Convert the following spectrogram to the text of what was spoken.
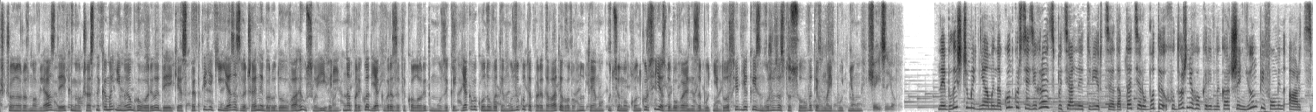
щойно розмовляв з деякими учасниками, і ми обговорили деякі аспекти, які я зазвичай не беру до уваги у своїй грі. Наприклад, як виразити колорит музики, як виконувати музику та передавати головну тему цьому конкурсі я здобуваю незабутній досвід, який зможу застосовувати в майбутньому. Найближчими днями на конкурсі зіграють спеціальний твір. Це адаптація роботи художнього керівника Шеньюн Піфомін Артс.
